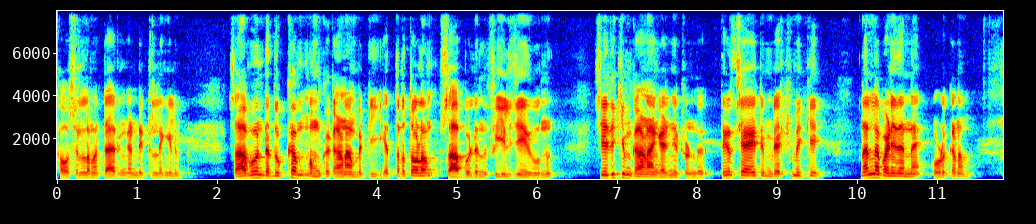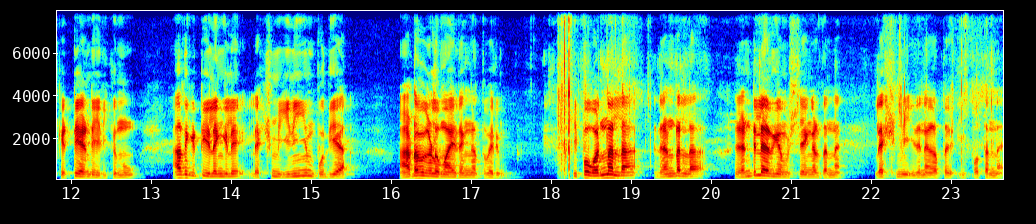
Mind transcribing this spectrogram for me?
ഹൗസിലുള്ള മറ്റാരും കണ്ടിട്ടില്ലെങ്കിലും സാബുവിന്റെ ദുഃഖം നമുക്ക് കാണാൻ പറ്റി. എത്രത്തോളം സാബുവിൽ നിന്ന് ഫീൽ ചെയ്തു എന്ന് ശരിക്കും കാണാൻ കഴിഞ്ഞിട്ടുണ്ട്. തീർച്ചയായിട്ടും ലക്ഷ്മിക്ക് നല്ല പണി തന്നെ കൊടുക്കണം. കിട്ടേണ്ടിയിരിക്കുന്നു. അത് കിട്ടിയില്ലെങ്കിൽ ലക്ഷ്മി ഇനിയും പുതിയ അടവുകളുമായി രംഗത്ത് വരും. ഇപ്പോൾ ഒന്നല്ല രണ്ടല്ല രണ്ടിലധികം വിഷയങ്ങൾ തന്നെ ലക്ഷ്മി ഇതിനകത്ത് ഇപ്പോൾ തന്നെ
